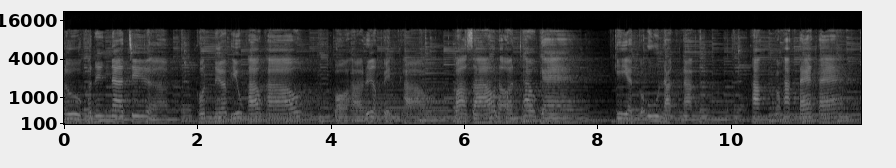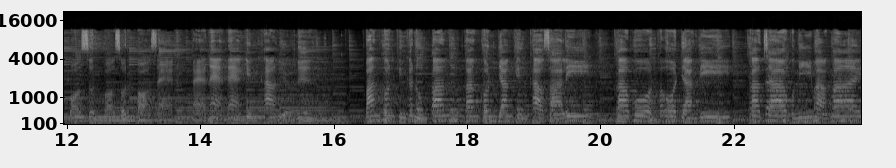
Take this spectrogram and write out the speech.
ลูกคนหนึ่งหน้าเจือคนเนื้อผิวขาวขาวบ่หาเรื่องเป็นข่าวบ่าวสาวละอ่อนเท่าแก่เกียดก็อู้หนักหนักฮักก็ฮักแต่แต่ บ่สุนบ่สนบ่แส แต่แน่แน่กินข้าวเหนียวนึ่ง บางคนกินขนมปัง บางคนยังกินข้าวสาลี ข้าวโพดข้าวโอ๊ตอย่างดี ข้าวเจ้าก็มีมากมาย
